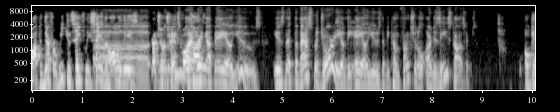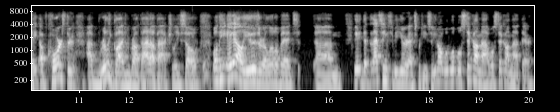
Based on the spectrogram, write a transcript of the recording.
co-opted. Therefore, we can safely say that all of these Uh, retro well, the reason why I bring up ALUs is that the vast majority of the ALUs that become functional are disease causers. Okay, of course. There, I'm really glad you brought that up. Actually, so well, the ALUs are a little bit. Um, they- that, that seems to be your expertise. So you know, we'll, we'll stick on that. We'll stick on that there.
